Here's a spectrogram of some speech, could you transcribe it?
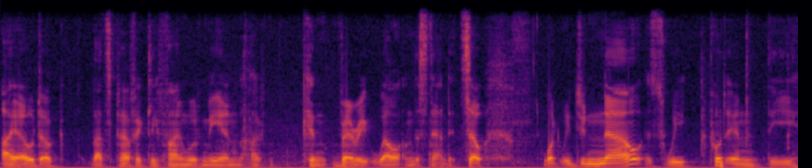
IO dock that's perfectly fine with me and I can very well understand it. So what we do now is we put in the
